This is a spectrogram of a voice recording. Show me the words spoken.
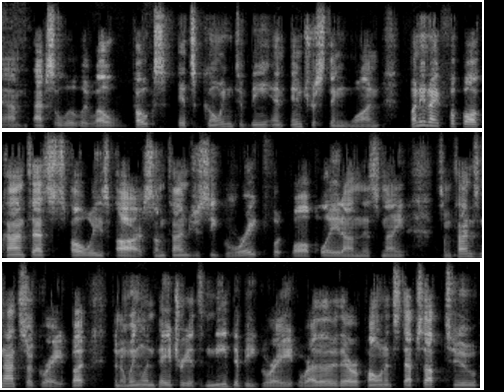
Yeah, absolutely. Well, folks, it's going to be an interesting one. Monday night football contests always are. Sometimes you see great football played on this night, sometimes not so great. But the New England Patriots need to be great, whether their opponent steps up to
